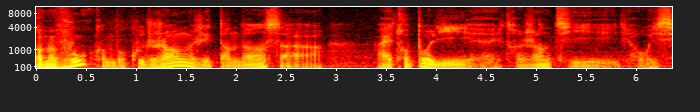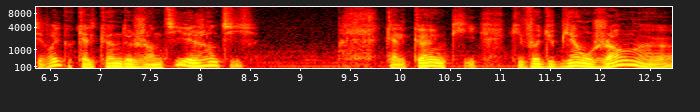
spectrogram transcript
comme vous, comme beaucoup de gens, j'ai tendance à, être poli, à être gentil, oui, c'est vrai que quelqu'un de gentil est gentil. Quelqu'un qui, veut du bien aux gens euh,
